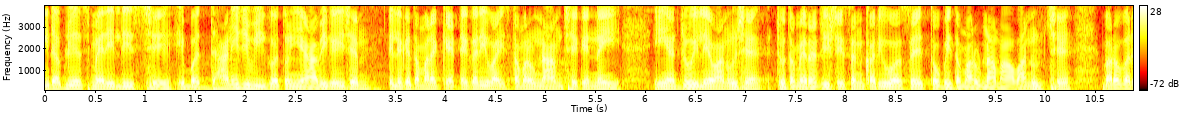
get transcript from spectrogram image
ઈડબ્લ્યુએસ મેરિટ લિસ્ટ છે, એ બધાની જ વિગતો અહીંયા આવી ગઈ છે. એટલે કે તમારે કેટેગરી વાઇઝ તમારું નામ છે કે નહીં, અહીંયા જોઈ લેવાનું છે. જો તમે રજિસ્ટ્રેશન કર્યું હશે, તો ભાઈ તમારું નામ આવવાનું જ છે. બરાબર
